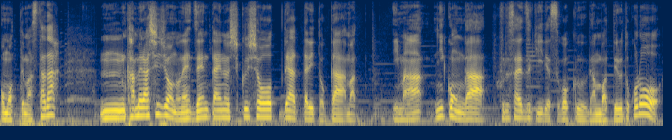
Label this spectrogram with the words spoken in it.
思ってます。ただ、うんカメラ市場のね、全体の縮小であったりとか、まあ、今、ニコンがフルサイズ機ですごく頑張っているところを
